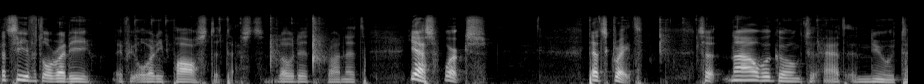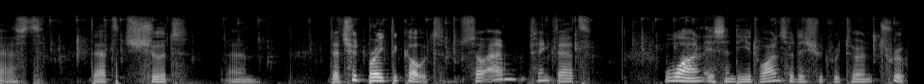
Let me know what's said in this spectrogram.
Let's see if it already if we already passed the test. Load it, run it. Yes, works. That's great. So now we're going to add a new test that should um, that should break the code. So I think that 1 is indeed 1, so this should return true.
